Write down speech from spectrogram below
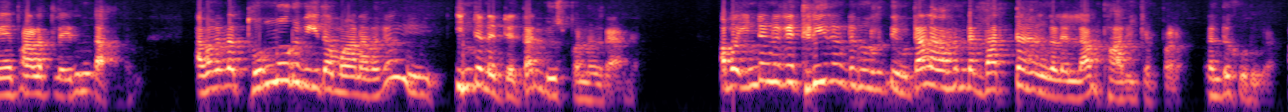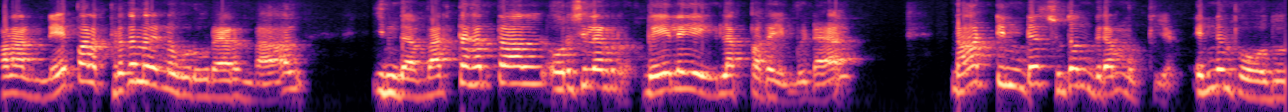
நேபாளத்துல இருந்தாலும் அவர்கள தொண்ணூறு வீதமானவர்கள் இன்டர்நெட்டை தான் யூஸ் பண்ணுகிறார்கள். அப்ப இன்டர்நெட்டை திடீரென்று நிறுத்திவிட்டால் அவர்களுடைய வர்த்தகங்கள் எல்லாம் பாதிக்கப்படும் என்று கூறுகிறார். ஆனால் நேபாள பிரதமர் என்ன கூறுகிறார் என்றால் இந்த வர்த்தகத்தால் ஒரு சிலர் வேலையை இழப்பதை விட நாட்டின் சுதந்திரம் முக்கியம். என்னும் போது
